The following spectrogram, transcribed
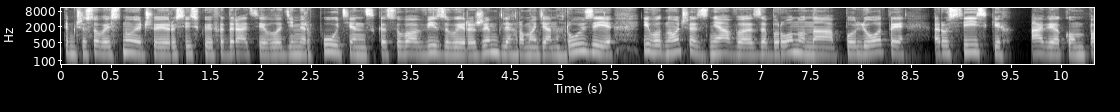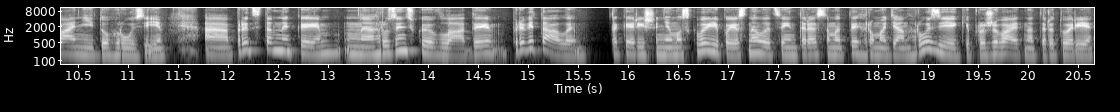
Тимчасово існуючої Російської Федерації Владимир Путін скасував візовий режим для громадян Грузії і водночас зняв заборону на польоти російських авіакомпаній до Грузії. Представники грузинської влади привітали таке рішення Москви і пояснили це інтересами тих громадян Грузії, які проживають на території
